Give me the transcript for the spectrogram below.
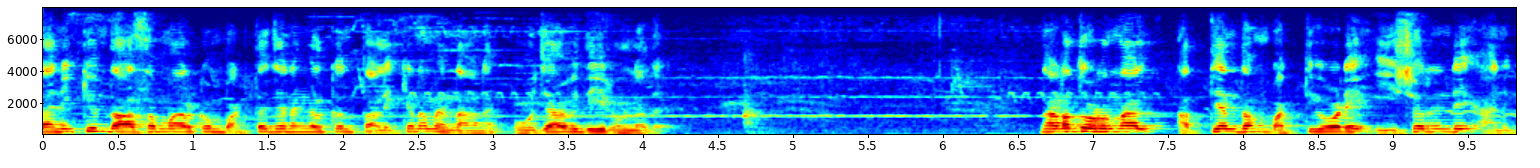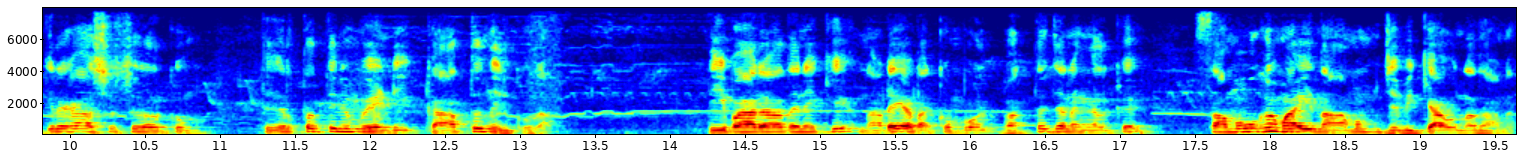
തനിക്കും ദാസന്മാർക്കും ഭക്തജനങ്ങൾക്കും തളിക്കണമെന്നാണ് പൂജാവിധിയിലുള്ളത്. നട തുറന്നാൽ അത്യന്തം ഭക്തിയോടെ ഈശ്വരന്റെ അനുഗ്രഹാശസ്സുകൾക്കും തീർത്ഥത്തിനും വേണ്ടി കാത്തു നിൽക്കുക. ദീപാരാധനയ്ക്ക് നടയടക്കുമ്പോൾ ഭക്തജനങ്ങൾക്ക് സമൂഹമായി നാമം ജപിക്കാവുന്നതാണ്.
